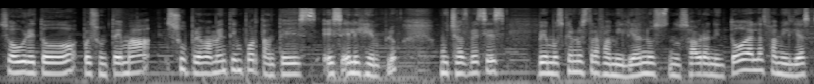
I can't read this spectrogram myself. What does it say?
Sobre todo, pues un tema supremamente importante es, el ejemplo. Muchas veces vemos que nuestra familia nos, nos hablan, en todas las familias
